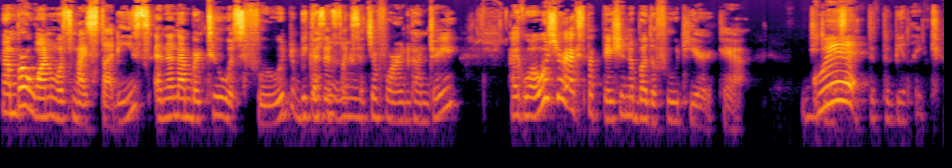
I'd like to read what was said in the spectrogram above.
number one was my studies, and then number two was food because it's like such a foreign country. Like, what was your expectation about the food here? Kayak, did you Gue- expect it to be like?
